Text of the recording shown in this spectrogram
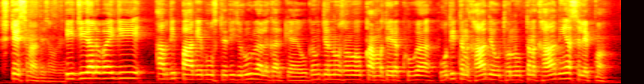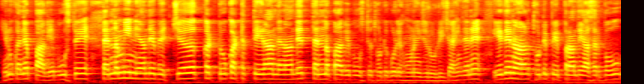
ਸਟੇਸ਼ਨਾਂ ਤੇ ਸੌਂਦੇ ਨੇ। ਤੀਜੀ ਗੱਲ ਬਾਈ ਜੀ ਆਪਦੀ ਪਾ ਕੇ ਬੂਸਤੇ ਦੀ ਜ਼ਰੂਰ ਗੱਲ ਕਰਕੇ ਆਇਓ ਕਿਉਂਕਿ ਜੰਨੂ ਸਰ ਉਹ ਕੰਮ ਤੇ ਰੱਖੂਗਾ, ਉਹਦੀ ਤਨਖਾਹ ਦੇਊ ਤੁਹਾਨੂੰ, ਤਨਖਾਹ ਦੀਆਂ ਸਲਿੱਪਾਂ। ਇਹਨੂੰ ਕਹਿੰਦੇ ਪਾਗੇ ਬੂਸਤੇ। 3 ਮਹੀਨਿਆਂ ਦੇ ਵਿੱਚ ਘੱਟੋ ਘੱਟ 13 ਦਿਨਾਂ ਦੇ 3 ਪਾਗੇ ਬੂਸਤੇ ਤੁਹਾਡੇ ਕੋਲੇ ਹੋਣੇ ਜ਼ਰੂਰੀ ਚਾਹੀਦੇ ਨੇ। ਇਹਦੇ ਨਾਲ ਤੁਹਾਡੇ ਪੇਪਰਾਂ ਤੇ ਅਸਰ ਪਊ।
